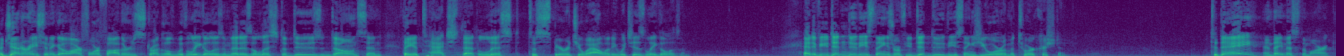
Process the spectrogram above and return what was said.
A generation ago, our forefathers struggled with legalism, that is, a list of do's and don'ts, and they attached that list to spirituality, which is legalism. And if you didn't do these things, or if you did do these things, you were a mature Christian. Today, and they missed the mark,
